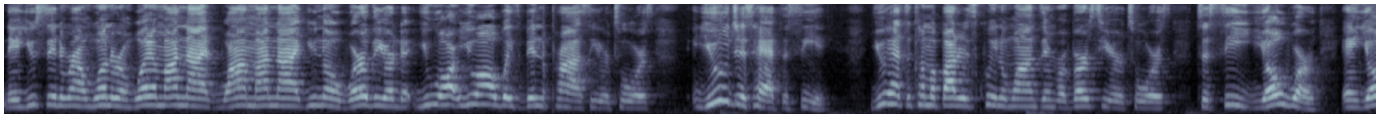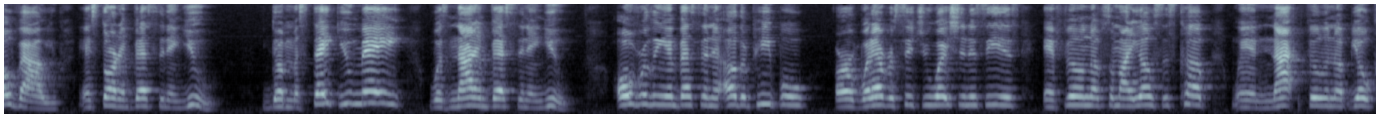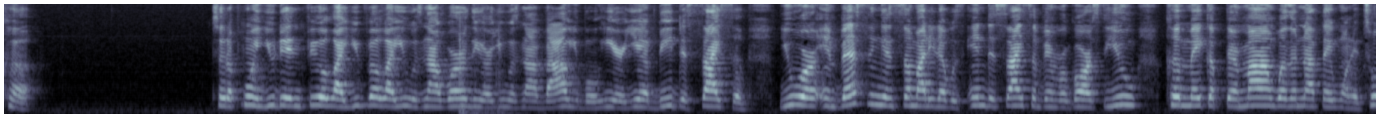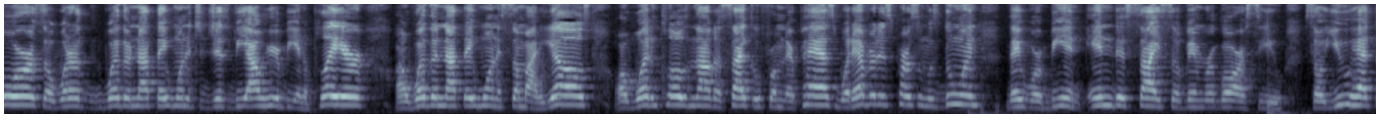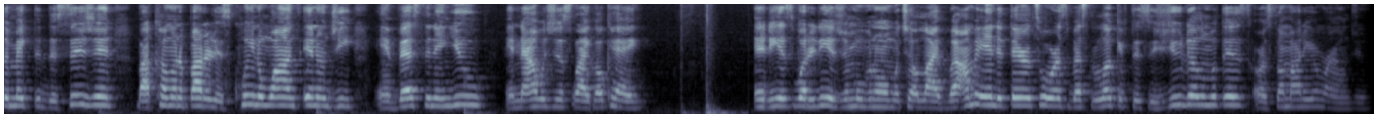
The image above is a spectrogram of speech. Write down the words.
Then you sitting around wondering, what am I not? Why am I not? You know, worthy or that you are. You always been the prize here, Taurus. You just had to see it. You had to come up out of this Queen of Wands in reverse here, Taurus, to see your worth and your value and start investing in you. The mistake you made was not investing in you. Overly investing in other people or whatever situation this is and filling up somebody else's cup when not filling up your cup to the point you didn't feel like you felt like you was not worthy or you was not valuable here. Yeah, be decisive. You were investing in somebody that was indecisive in regards to you, could make up their mind whether or not they wanted Taurus or whether whether or not they wanted to just be out here being a player or whether or not they wanted somebody else or wasn't closing out a cycle from their past. Whatever this person was doing, they were being indecisive in regards to you. So you had to make the decision by coming up out of this Queen of Wands energy, investing in you. And now it's just like, okay, it is what it is. You're moving on with your life. But I'm going to end it there, Taurus. Best of luck if this is you dealing with this or somebody around you.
